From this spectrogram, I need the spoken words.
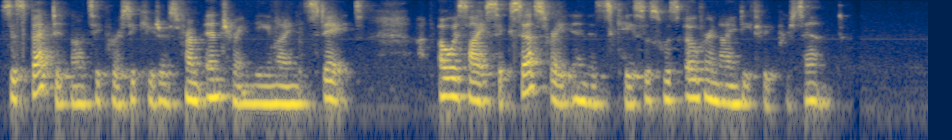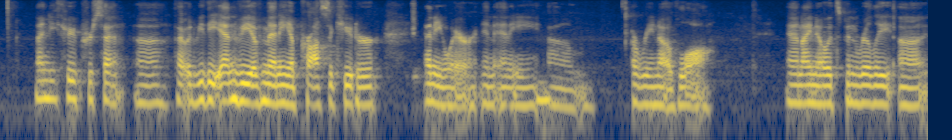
suspected Nazi persecutors from entering the United States. OSI's success rate in its cases was over 93%. 93%. Uh, that would be the envy of many a prosecutor anywhere in any um, arena of law. And I know it's been really uh,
